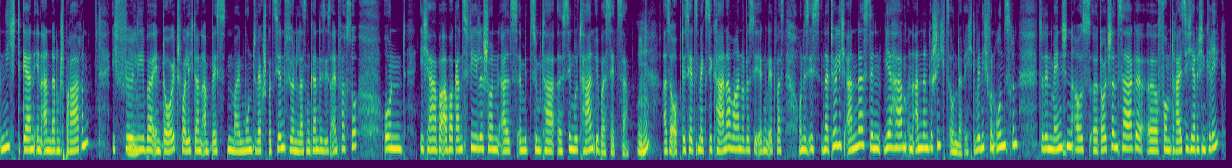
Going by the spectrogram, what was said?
nicht gern in anderen Sprachen. Ich führe mhm. lieber in Deutsch, weil ich dann am besten mein Mundwerk spazieren führen lassen kann. Das ist einfach so. Und ich habe aber ganz viele schon als äh, mit äh, Simultanübersetzer. Mhm. Also ob das jetzt Mexikaner waren oder so irgendetwas. Und es ist natürlich anders, denn wir haben einen anderen Geschichtsunterricht. Wenn ich von unseren zu den Menschen aus äh, Deutschland sage, äh, vom Dreißigjährigen Krieg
